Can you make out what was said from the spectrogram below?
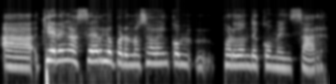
a, quieren hacerlo, pero no saben com- por dónde comenzar.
